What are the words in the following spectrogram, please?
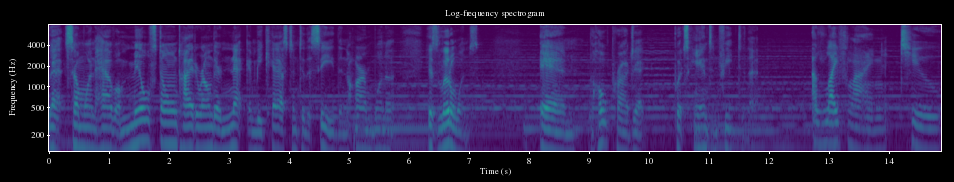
that someone have a millstone tied around their neck and be cast into the sea than to harm one of his little ones. And the Hope Project puts hands and feet to that. A lifeline to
